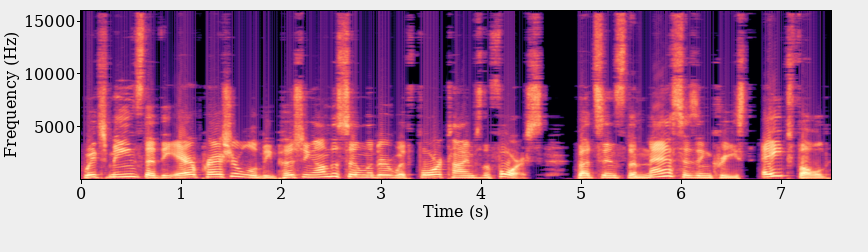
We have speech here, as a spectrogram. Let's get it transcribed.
which means that the air pressure will be pushing on the cylinder with 4 times the force. But since the mass has increased eightfold,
